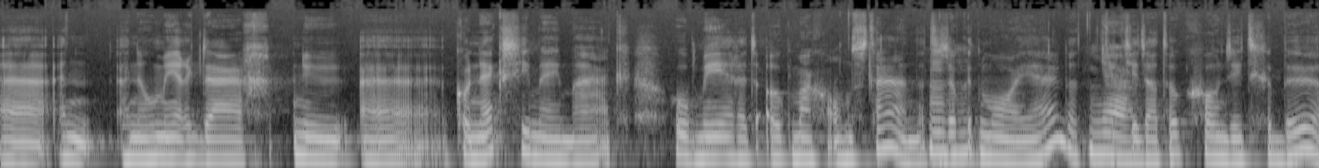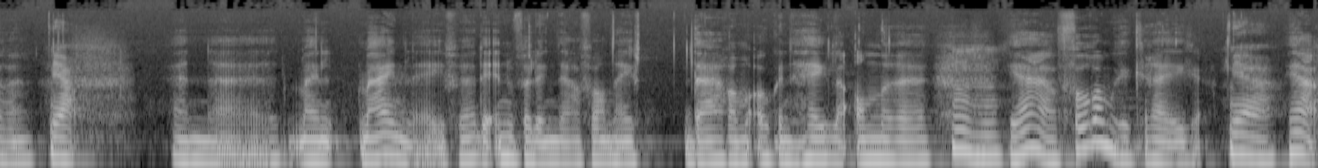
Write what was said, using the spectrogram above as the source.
eh, en, en hoe meer ik daar nu eh, connectie mee maak, hoe meer het ook mag ontstaan. Dat is ook het mooie, hè? Dat, Ja. dat je dat ook gewoon ziet gebeuren. Ja. En eh, mijn, mijn leven, de invulling daarvan, heeft daarom ook een hele andere Mhm. ja, vorm gekregen. Ja. Ja.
